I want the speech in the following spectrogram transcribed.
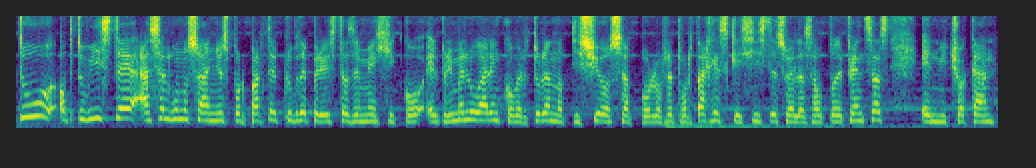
tú obtuviste hace algunos años por parte del Club de Periodistas de México el primer lugar en cobertura noticiosa por los reportajes que hiciste sobre las autodefensas en Michoacán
